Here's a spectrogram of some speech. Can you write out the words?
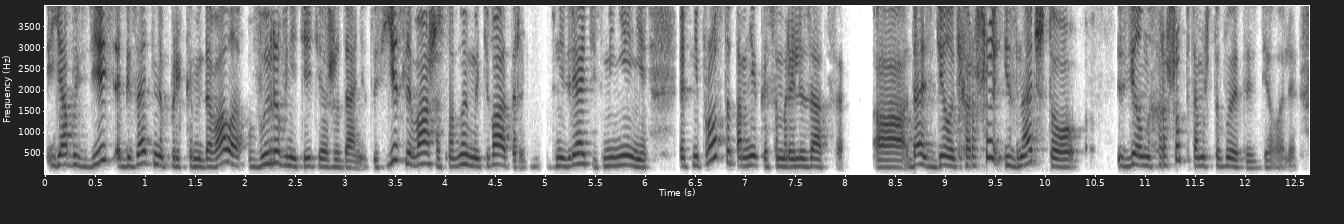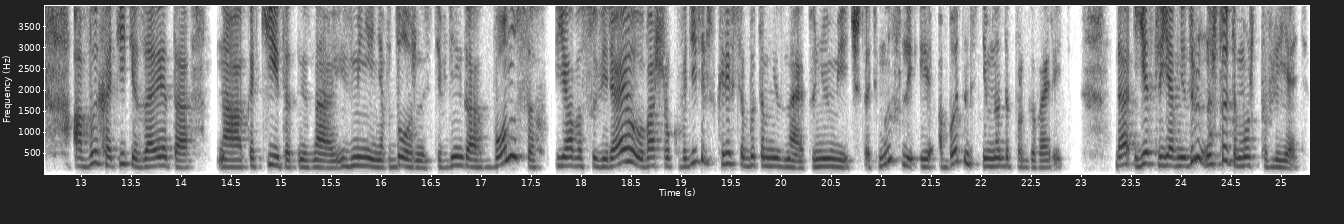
э, я бы здесь обязательно порекомендовала выровнять эти ожидания. То есть если ваш основной мотиватор внедрять изменения, это не просто там некая самореализация, а, да, сделать хорошо и знать, что сделано хорошо, потому что вы это сделали. А вы хотите за это а, какие-то, не знаю, изменения в должности, в деньгах, в бонусах, я вас уверяю, ваш руководитель, скорее всего, об этом не знает, он не умеет читать мысли, и об этом с ним надо проговорить. Да? Если я внедрю, на что это может повлиять?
